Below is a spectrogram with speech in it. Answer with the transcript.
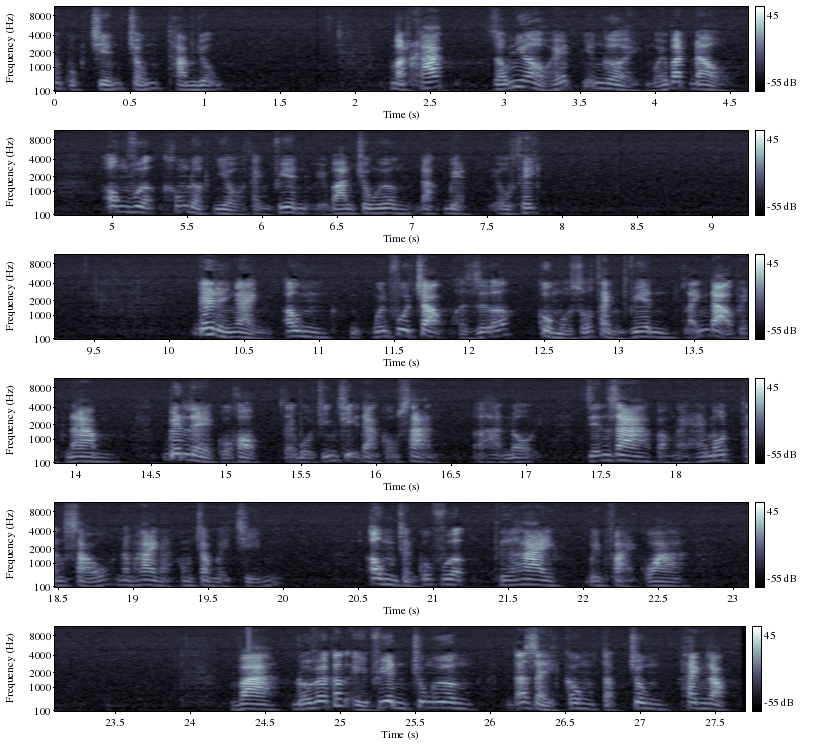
trong cuộc chiến chống tham nhũng. Mặt khác, giống như hầu hết những người mới bắt đầu, ông Vượng không được nhiều thành viên Ủy ban Trung ương đặc biệt yêu thích. Đây là hình ảnh ông Nguyễn Phú Trọng ở giữa cùng một số thành viên lãnh đạo Việt Nam bên lề cuộc họp tại Bộ Chính trị Đảng Cộng sản ở Hà Nội diễn ra vào ngày 21 tháng 6 năm 2019. Ông Trần Quốc Vượng thứ hai bên phải qua. Và đối với các ủy viên Trung ương đã dày công tập trung thanh lọc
